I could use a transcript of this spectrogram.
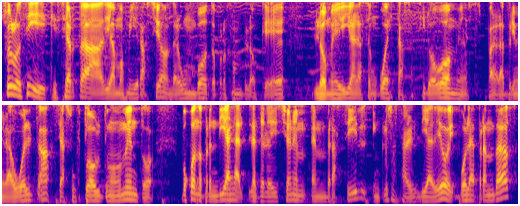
Yo creo que sí, que cierta, digamos, migración de algún voto, por ejemplo, que lo medían las encuestas a Ciro Gómez para la primera vuelta, se asustó a último momento. Vos cuando prendías la, televisión en, Brasil, incluso hasta el día de hoy, vos la prendás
